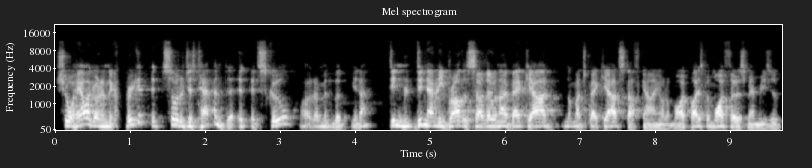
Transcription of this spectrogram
sure how I got into cricket. It sort of just happened at, at school. I remember you know didn't didn't have any brothers, so there were no backyard, not much backyard stuff going on at my place. But my first memories of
